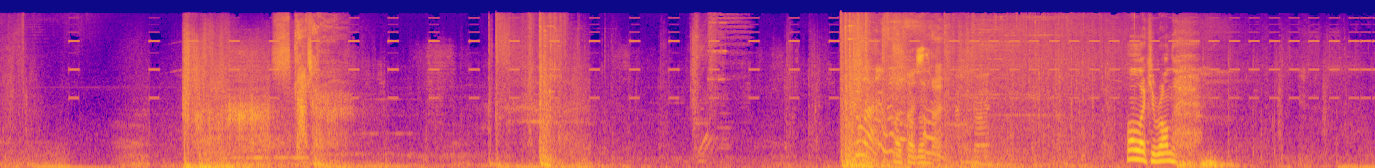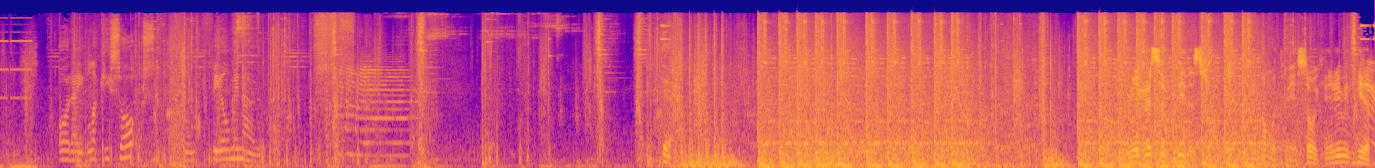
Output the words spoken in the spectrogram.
Nice try, Nice bro. try. Okay. Round. Alright, lucky socks. Don't fail me now. There. Can we aggressive B this round? Come with me. So, can you leave it here?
